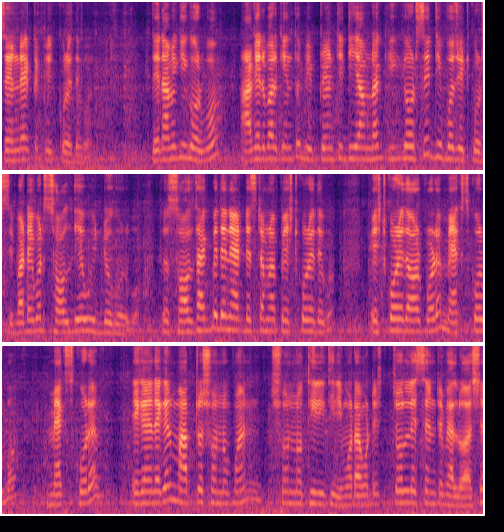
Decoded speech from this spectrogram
সেন্ডে একটা ক্লিক করে দেব। দেন আমি কি করব? আগের বার কিন্তু বিপ টোয়েন্টি দিয়ে আমরা কী করছি? ডিপোজিট করছি। বাট এবার সল দিয়ে উইথড্র করব। তো সল থাকবে দেন অ্যাড্রেসটা আমরা পেস্ট করে দেব। পেস্ট করে দেওয়ার পরে ম্যাক্স করব। ম্যাক্স করে এখানে দেখেন মাত্র শূন্য পয়েন্ট শূন্য থ্রি থ্রি মোটামুটি চল্লিশ সেন্টে ভ্যালু আসে।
